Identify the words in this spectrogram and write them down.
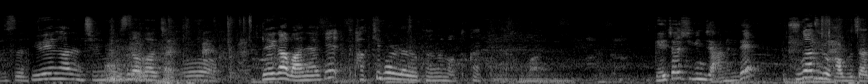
무슨 유행하는 질문 있어가지고 내가 만약에 바퀴벌레로 변하면 어떡할 거냐 엄마 내 자식인지 아는데? 두 가지로 가보자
